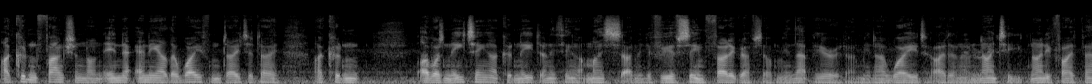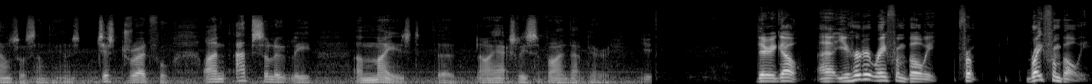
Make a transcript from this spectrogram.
I couldn't function on in any other way from day to day. I couldn't. I wasn't eating. I couldn't eat anything. My, I mean, if you've seen photographs of me in that period, I mean, I weighed I don't know 90, 95 pounds or something. It was just dreadful. I'm absolutely amazed that I actually survived that period. There you go. Uh, you heard it right from Bowie. From right from Bowie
